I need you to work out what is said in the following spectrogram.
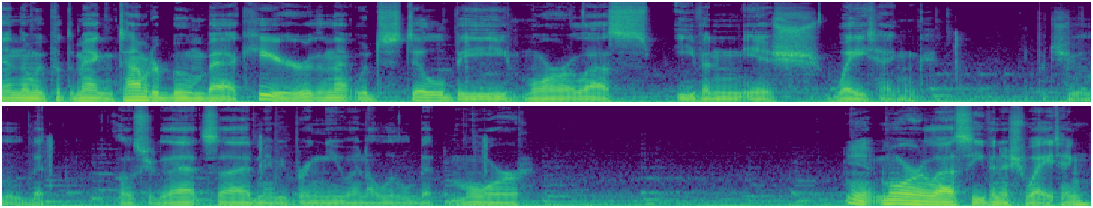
and then we put the magnetometer boom back here, then that would still be more or less even-ish weighting. Put you a little bit closer to that side, maybe bring you in a little bit more. Yeah, more or less evenish weighting.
